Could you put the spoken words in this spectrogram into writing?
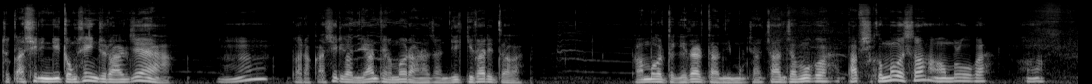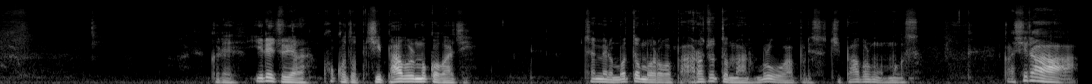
저 까실이 니 동생인 줄 알지? 응? 봐라, 까실이가 니한테는 뭘 안 하잖아. 니 기다리다가. 밥 먹을 때 기다렸다, 니 먹자. 자, 앉아 먹어. 밥 시컷 먹었어? 어, 물고 가. 어. 그래, 이래줘야 코코도 지 밥을 먹고 가지. 처음에는 뭣도 모르고 바로 줬더만 물고 가버렸어. 지 밥을 못 먹었어. 까실아.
